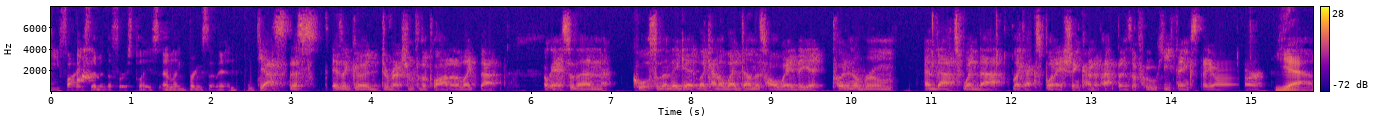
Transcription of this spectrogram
he finds them in the first place and like brings them in Yes, this is a good direction for the plot. I like that. Okay, so then cool. So then they get like kind of led down this hallway. They get put in a room, and that's when that like explanation kind of happens of who he thinks they are. yeah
